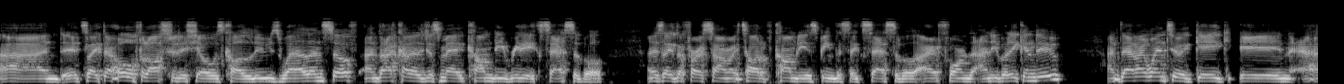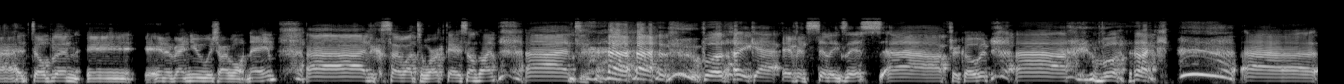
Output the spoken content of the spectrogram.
and it's like their whole philosophy of the show is called lose well and stuff. And that kind of just made comedy really accessible. And it's like the first time I thought of comedy as being this accessible art form that anybody can do. And then I went to a gig in uh, Dublin in, in a venue which I won't name, because I want to work there sometime. And but like uh, if it still exists uh, after COVID, uh, but like uh,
